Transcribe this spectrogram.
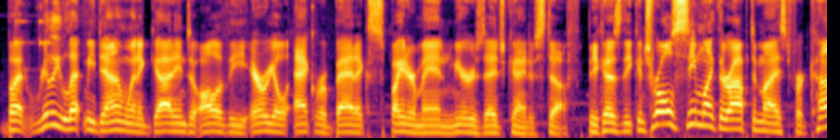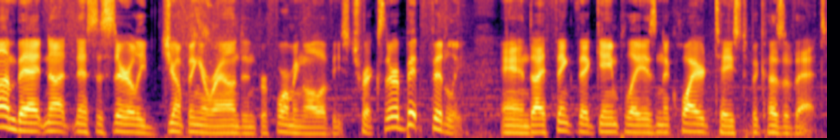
But really let me down when it got into all of the aerial acrobatic Spider Man, Mirror's Edge kind of stuff. Because the controls seem like they're optimized for combat, not necessarily jumping around and performing all of these tricks. They're a bit fiddly, and I think that gameplay is an acquired taste because of that.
